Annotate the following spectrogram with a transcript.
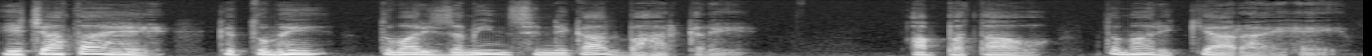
یہ چاہتا ہے کہ تمہیں تمہاری زمین سے نکال باہر کرے۔ اب بتاؤ تمہاری کیا رائے ہے؟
